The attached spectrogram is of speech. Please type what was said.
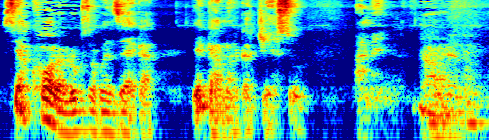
siyakholwa lokuzokwenzeka ngegama lika Jesu amen. Amen.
